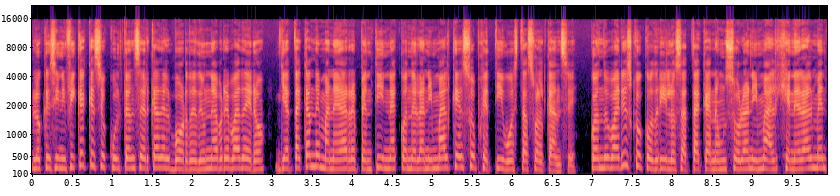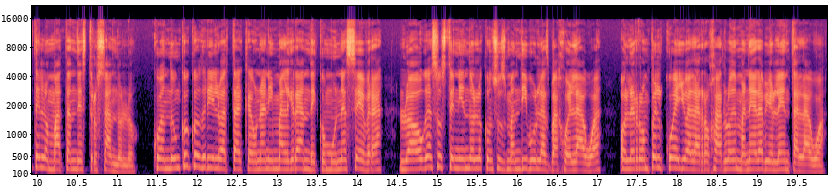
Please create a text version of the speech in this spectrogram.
lo que significa que se ocultan cerca del borde de un abrevadero y atacan de manera repentina cuando el animal que es su objetivo está a su alcance. Cuando varios cocodrilos atacan a un solo animal, generalmente lo matan destrozándolo. Cuando un cocodrilo ataca a un animal grande como una cebra, lo ahoga sosteniéndolo con sus mandíbulas bajo el agua, o le rompe el cuello al arrojarlo de manera violenta al agua.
